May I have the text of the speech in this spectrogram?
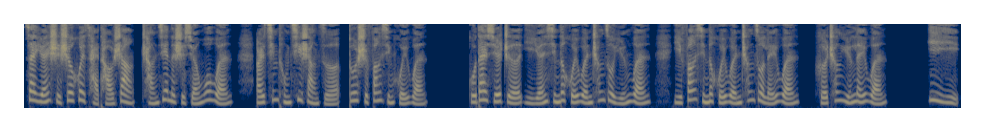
在原始社会彩陶上常见的是漩涡纹，而青铜器上则多是方形回纹。古代学者以圆形的回纹称作云纹，以方形的回纹称作雷纹，合称云雷纹。意义：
